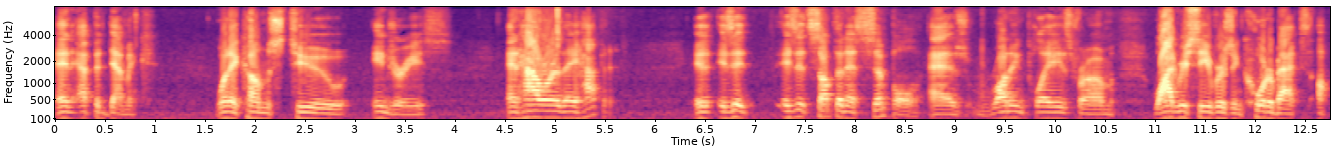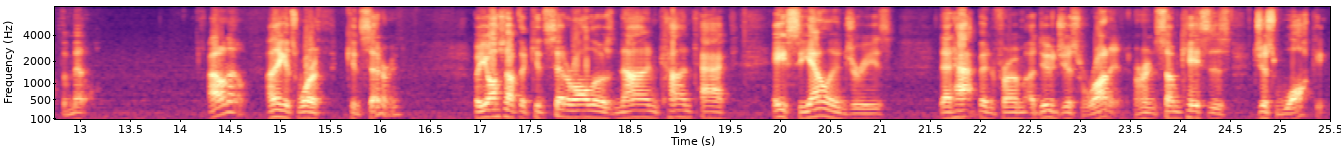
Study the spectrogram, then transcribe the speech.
an epidemic when it comes to injuries, and how are they happening? Is, is it is it something as simple as running plays from wide receivers and quarterbacks up the middle? I don't know. I think it's worth considering. But you also have to consider all those non contact ACL injuries that happen from a dude just running, or in some cases, just walking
